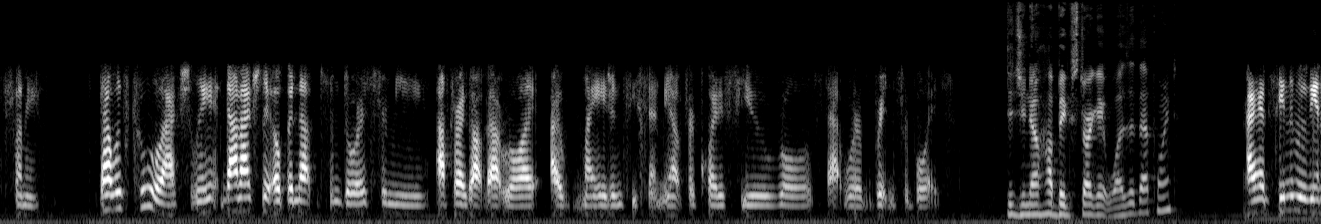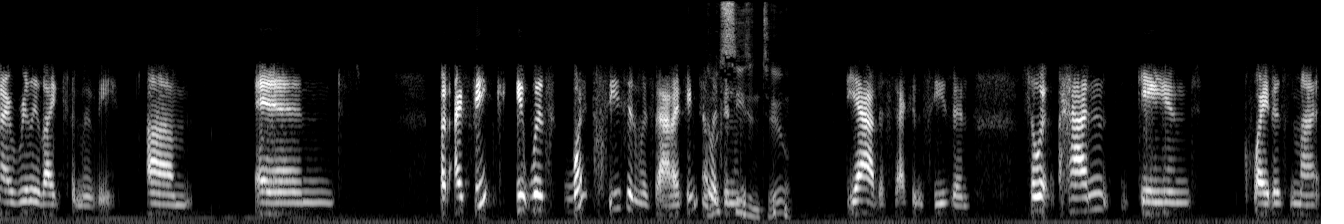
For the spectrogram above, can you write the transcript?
It's funny. That was cool, actually. That actually opened up some doors for me after I got that role. I, I my agency sent me out for quite a few roles that were written for boys. Did you know how big Stargate was at that point? I had seen the movie and I really liked the movie. Um, and but I think it was what season was that? I think that, That was was in season two. yeah, the second season. So it hadn't gained quite as much.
